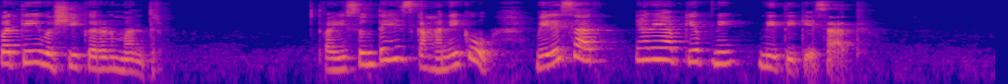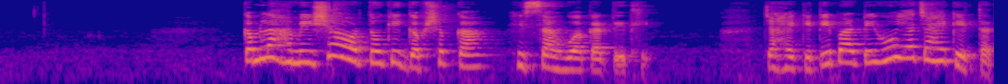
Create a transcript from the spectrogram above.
पति वशीकरण मंत्र। तो आइए सुनते हैं इस कहानी को मेरे साथ, यानी आपकी अपनी नीति के साथ। कमला हमेशा औरतों की गपशप का हिस्सा हुआ करती थी। चाहे किटी पार्टी हो या चाहे कीर्तन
